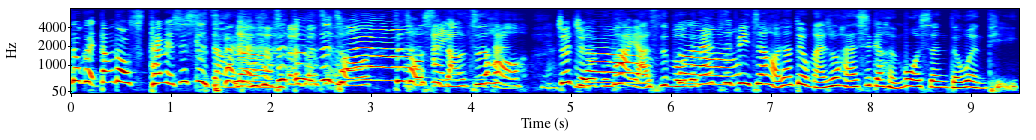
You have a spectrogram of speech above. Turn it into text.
都可以当到台北市市长了，这就是自从、自从市长之后，就觉得不怕雅斯伯格，但是自闭症好像对我们来说好像是个很陌生生的问题。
